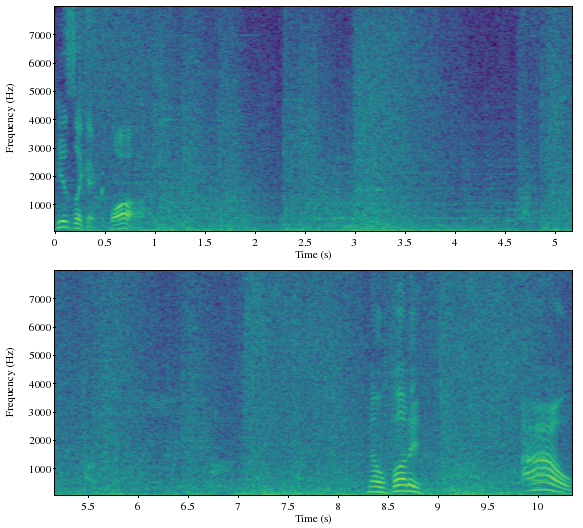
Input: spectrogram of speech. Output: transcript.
He has like a claw. No, buddy. Ow!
